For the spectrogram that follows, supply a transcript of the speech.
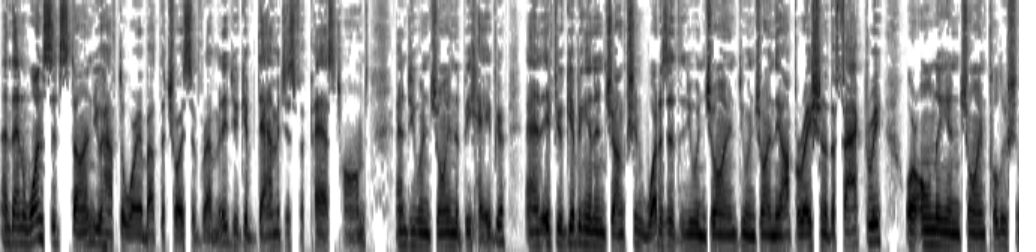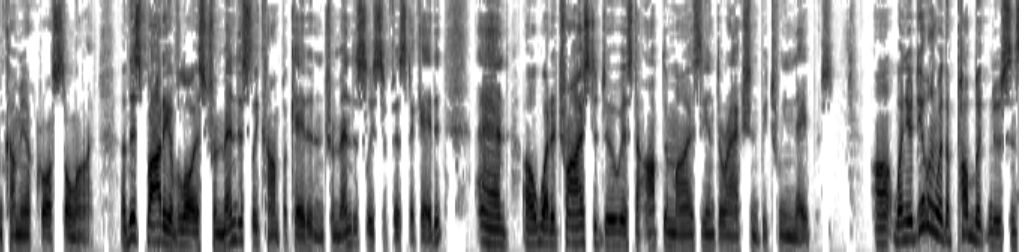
And then once it's done, you have to worry about the choice of remedy. Do you give damages for past harms? And do you enjoin the behavior? And if you're giving an injunction, what is it that you enjoin? Do you enjoin the operation of the factory or only enjoin pollution coming across the line? Now, this body of law is tremendously complicated and tremendously sophisticated. And uh, what it tries to do is to optimize the interaction between neighbors. Uh, when you're dealing with a public nuisance,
